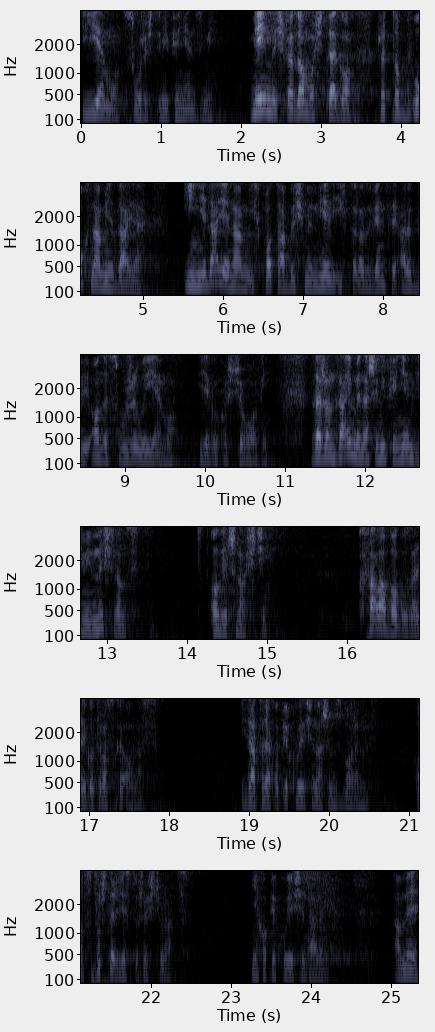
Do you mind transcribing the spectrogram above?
i Jemu służyć tymi pieniędzmi. Miejmy świadomość tego, że to Bóg nam je daje i nie daje nam ich po to, abyśmy mieli ich coraz więcej, ale by one służyły Jemu i Jego Kościołowi. Zarządzajmy naszymi pieniędzmi, myśląc o wieczności. Chwała Bogu za Jego troskę o nas i za to, jak opiekuje się naszym zborem od 146 lat. Niech opiekuje się dalej. A my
